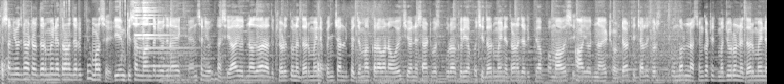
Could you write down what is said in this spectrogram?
કિસાન યોજના હેઠળ દર મહિને ત્રણ હજાર રૂપિયા મળશે. પીએમ કિસાન માનધન યોજના એક પેન્શન યોજના છે. આ યોજના દ્વારા ખેડૂતોને દર મહિને પંચાવન રૂપિયા જમા કરાવવાના હોય છે અને સાઠ વર્ષ પૂરા કર્યા પછી દર મહિને ત્રણ હજાર રૂપિયા આપવામાં આવે છે. આ યોજના હેઠળ અઢારથી ચાલીસ વર્ષ ઉંમરના સંગઠિત મજૂરોને દર મહિને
